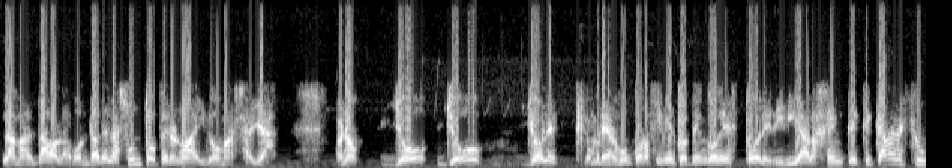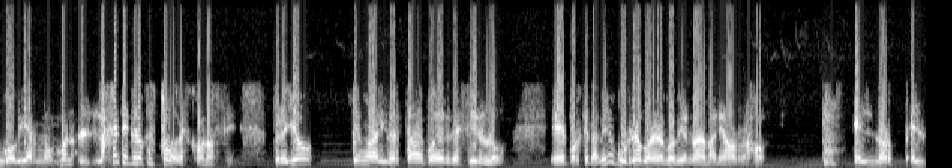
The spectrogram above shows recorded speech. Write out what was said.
la maldad o la bondad del asunto, pero no ha ido más allá. Bueno, yo, yo, yo le, hombre, algún conocimiento tengo de esto, le diría a la gente que cada vez que un gobierno, bueno, la gente creo que esto lo desconoce, pero yo tengo la libertad de poder decirlo, eh, porque también ocurrió con el gobierno de Mariano Rajoy. El, el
